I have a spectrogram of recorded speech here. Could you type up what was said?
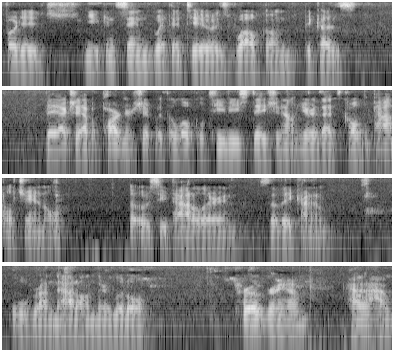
footage you can send with it too is welcome because they actually have a partnership with a local TV station out here that's called the Paddle Channel, the OC Paddler, and so they kind of will run that on their little program. How, um, how,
